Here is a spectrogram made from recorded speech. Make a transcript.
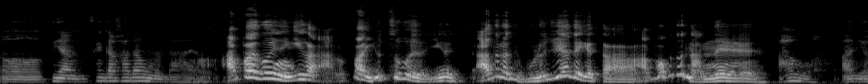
어, 그냥 생각하다 보면 나와요. 아빠 그 이거 아빠 유튜브 이거 아들한테 물려줘야 되겠다. 아빠보다 낫네. 아우, 아니요.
